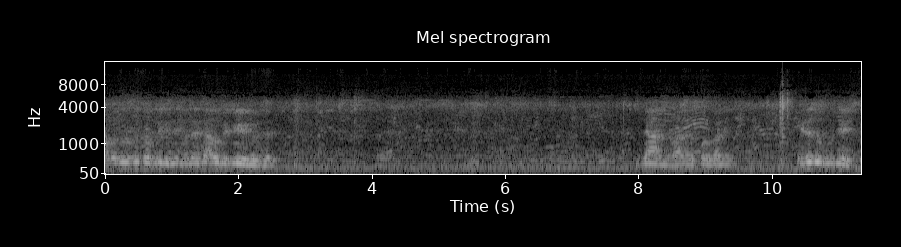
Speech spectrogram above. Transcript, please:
আমাদের উপরে তবলিগের জিম্মাদারিটা আরও বেশি হয়ে গেল স্যার জান মানের কোরবানি। এটা তো বুঝিয়েছে।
